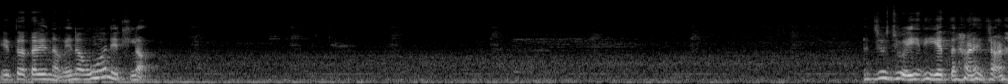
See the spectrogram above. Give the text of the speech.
એ તો અત્યારે નવે નવું હોય ને એટલે. જો જોઈ રહીએ ત્રણે ત્રણ.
